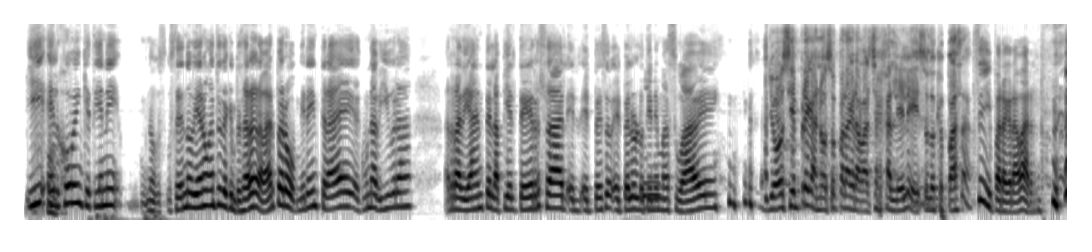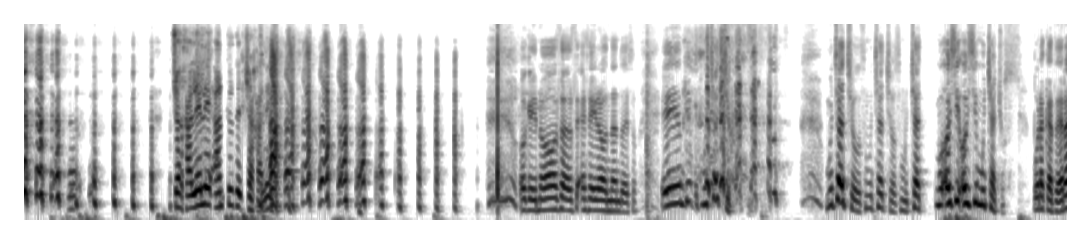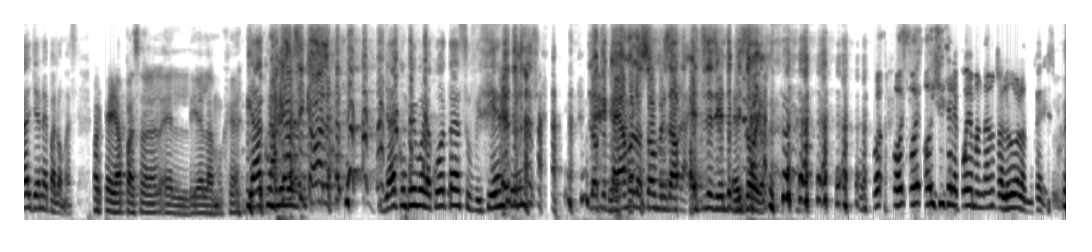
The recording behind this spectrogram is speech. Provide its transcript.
y el joven que tiene, no, ustedes no vieron antes de que empezara a grabar, pero miren, trae una vibra radiante, la piel tersa, el, el peso, el pelo lo tiene más suave. Yo siempre ganoso para grabar chajalele, eso es lo que pasa. Sí, para grabar. Chajalele antes de chajalele. Ok, no vamos a, a seguir ahondando eso. Eh, muchachos. muchachos, muchachos, muchachos. Hoy sí, hoy sí, muchachos. Pura catedral llena de palomas. porque ya pasó el, el Día de la Mujer. Ya Ajá, cumplimos, sí, cabal. Ya cumplimos la cuota suficiente. Entonces, lo que callamos los hombres ahora. Este es el siguiente episodio. Hoy, hoy, hoy sí se le puede mandar un saludo a las mujeres. No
